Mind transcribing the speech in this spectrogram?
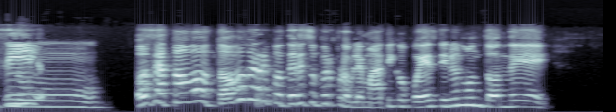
Sí, No. o sea, todo, todo Harry Potter es súper problemático, pues, tiene un montón de,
